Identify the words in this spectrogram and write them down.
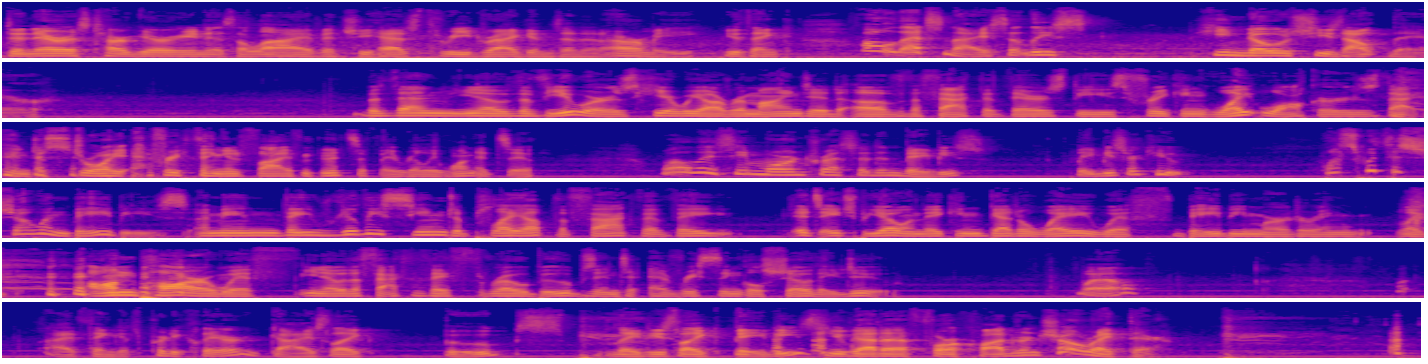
Daenerys Targaryen is alive and she has three dragons and an army, you think, oh, that's nice. At least he knows she's out there. But then, you know, the viewers, here we are reminded of the fact that there's these freaking White Walkers that can destroy everything in five minutes if they really wanted to. Well, they seem more interested in babies. Babies are cute. What's with this show and babies? I mean, they really seem to play up the fact that they it's HBO and they can get away with baby murdering like on par with, you know, the fact that they throw boobs into every single show they do. Well, I think it's pretty clear. Guys like boobs, ladies like babies. You got a four quadrant show right there.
